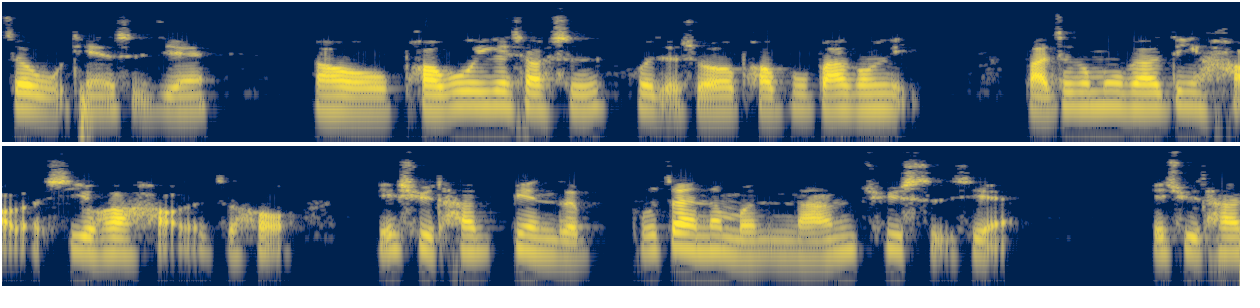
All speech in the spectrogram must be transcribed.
这五天时间，然后跑步一个小时，或者说跑步八公里。把这个目标定好了、细化好了之后，也许它变得不再那么难去实现，也许它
